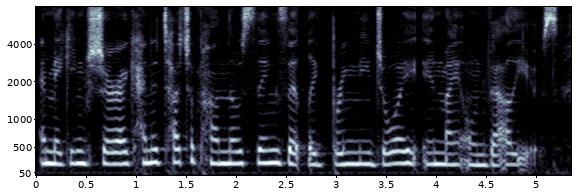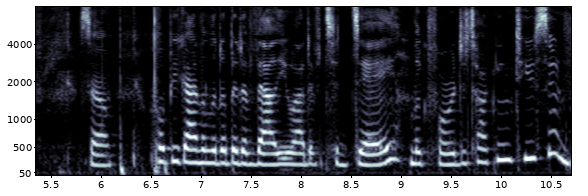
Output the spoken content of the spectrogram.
and making sure I kind of touch upon those things that like bring me joy in my own values. So, hope you got a little bit of value out of today. Look forward to talking to you soon.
